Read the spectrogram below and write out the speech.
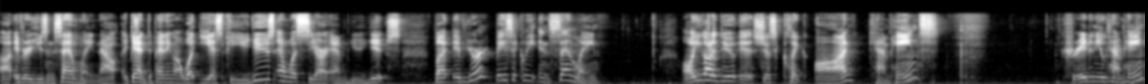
uh, if you're using SendLane. Now, again, depending on what ESP you use and what CRM you use. But if you're basically in SendLane, all you got to do is just click on Campaigns, create a new campaign,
